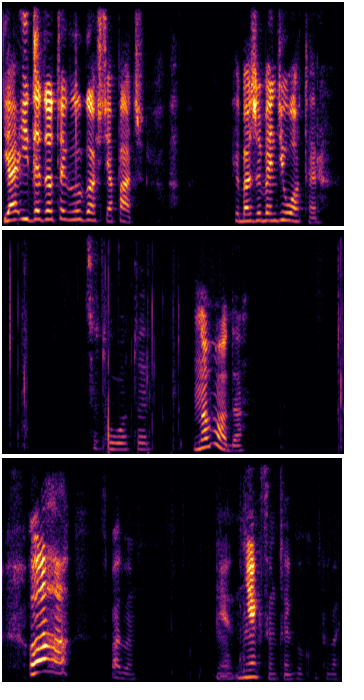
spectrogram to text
Ja idę do tego gościa, patrz. Chyba, że będzie water. Co to water? No woda. O! Spadłem. Nie, nie chcę tego kupować.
